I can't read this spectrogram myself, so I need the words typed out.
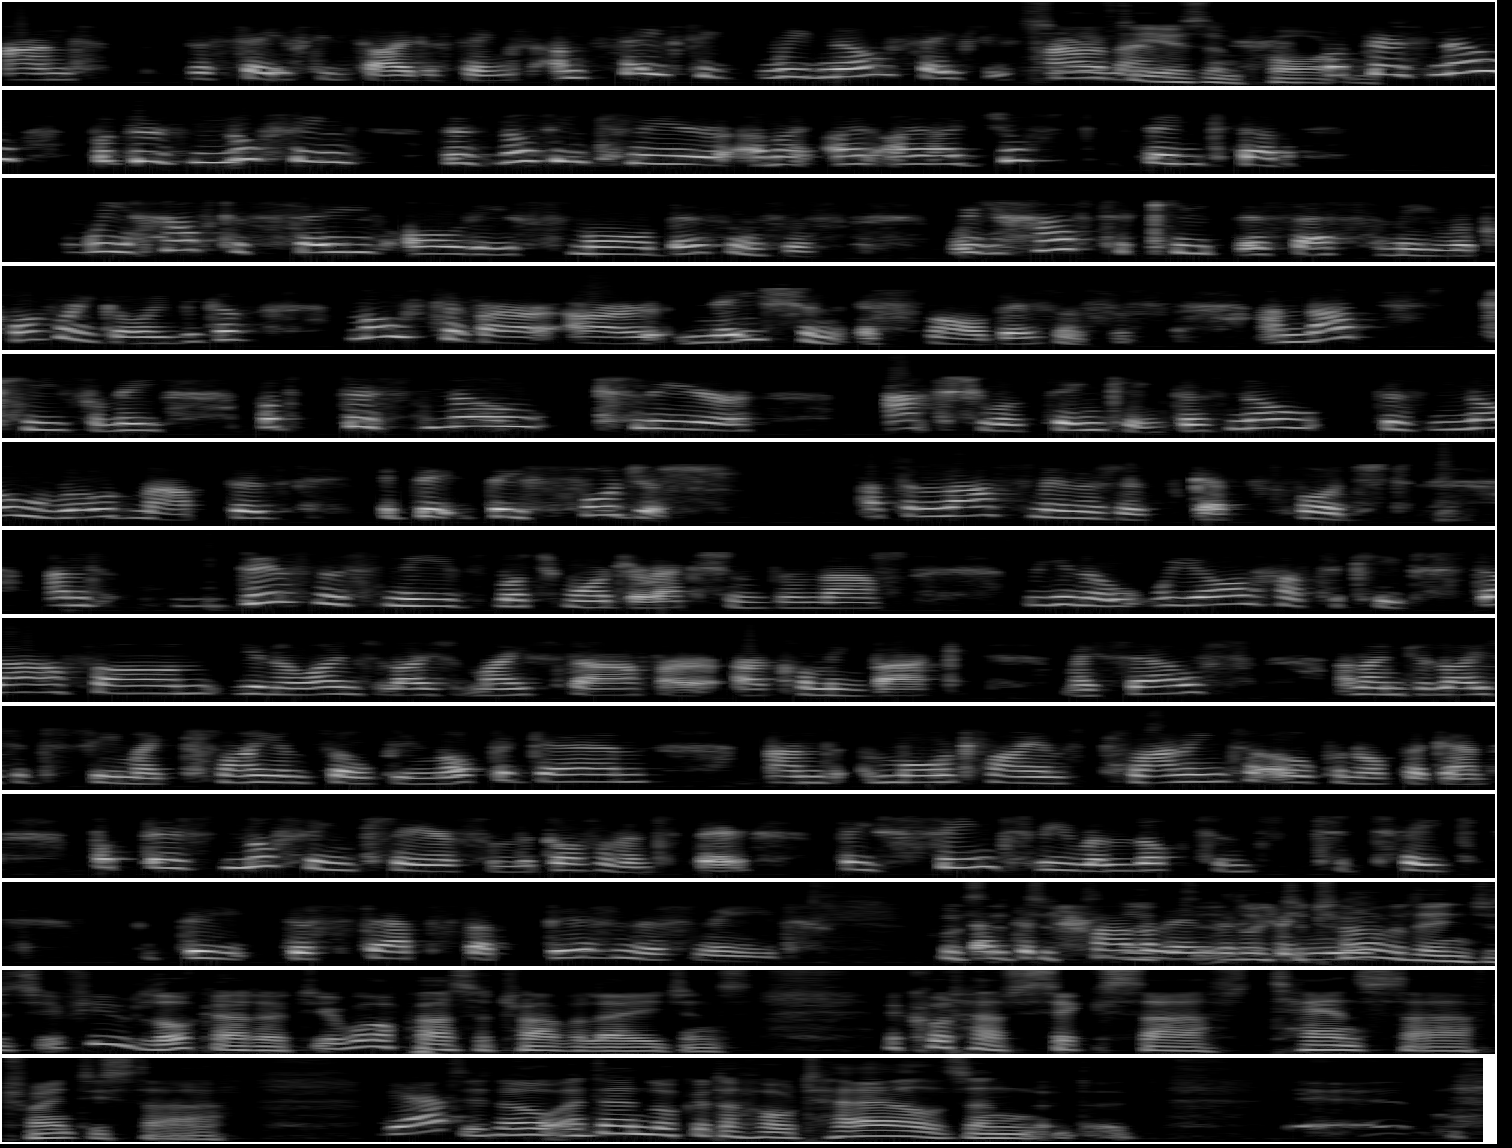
and the safety side of things. And safety, we know safety is paramount. Safety is important. But there's no, but there's nothing, there's nothing clear. And I, I, I just think that we have to save all these small businesses. We have to keep this SME recovery going because most of our, our nation is small businesses. And that's key for me. But there's no clear actual thinking. There's no, there's no roadmap. There's, they, they fudge it at the last minute it gets fudged. And business needs much more direction than that. You know, we all have to keep staff on. You know, I'm delighted my staff are, are coming back myself, and I'm delighted to see my clients opening up again and more clients planning to open up again. But there's nothing clear from the government. They they seem to be reluctant to take the the steps that business needs. But that the, the travel like, industry like the travel agents, if you look at it, you walk past a travel agents, it could have six staff, ten staff, twenty staff. Yeah. You know, and then look at the hotels and. Uh,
